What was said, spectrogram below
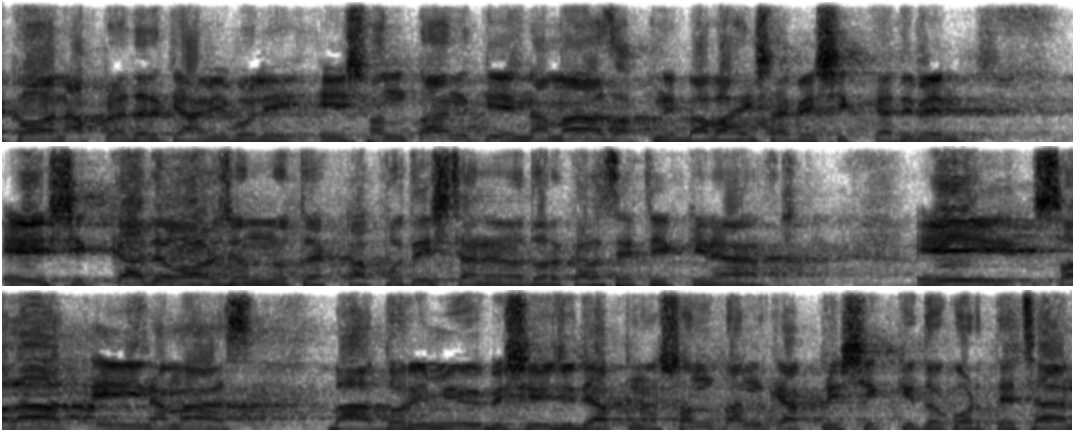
এখন আপনাদেরকে আমি বলি, এই সন্তানকে নামাজ আপনি বাবা হিসাবে শিক্ষা দিবেন। এই শিক্ষা দেওয়ার জন্য তো একটা প্রতিষ্ঠানের দরকার আছে, ঠিক কিনা? এই সলাৎ, এই নামাজ বা ধর্মীয় বিষয়ে যদি আপনার সন্তানকে আপনি শিক্ষিত করতে চান,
